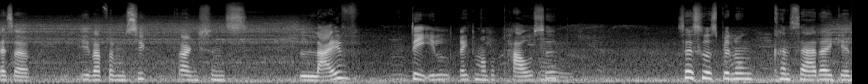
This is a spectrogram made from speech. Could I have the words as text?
altså i hvert fald musikbranchens live-del rigtig meget på pause. Mm. Så jeg skal ud og spille nogle koncerter igen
